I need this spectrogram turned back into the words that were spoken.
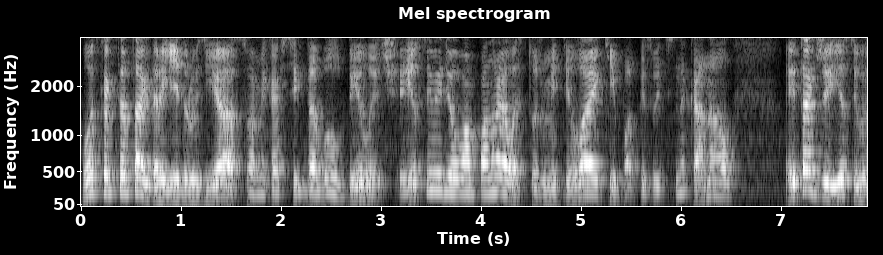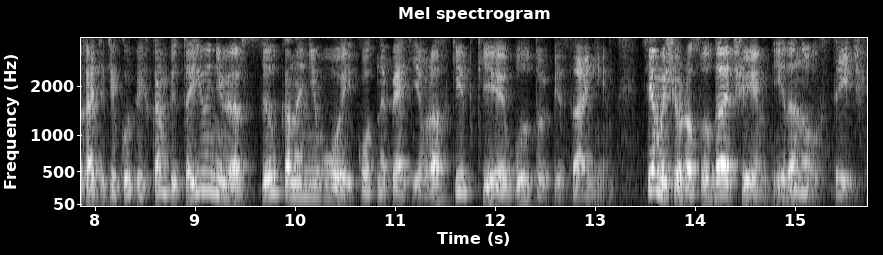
Вот как-то так, дорогие друзья, с вами как всегда был Билыч. Если видео вам понравилось, то жмите лайки, подписывайтесь на канал. И также, если вы хотите купить в Computer Universe, ссылка на него и код на 5 евро скидки будут в описании. Всем еще раз удачи и до новых встреч!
